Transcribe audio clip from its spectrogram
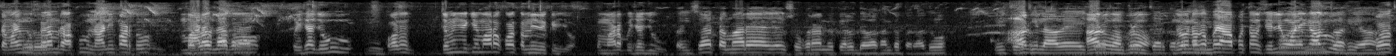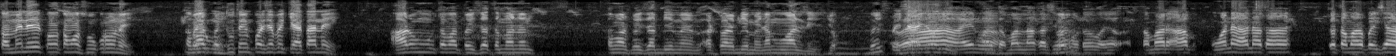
તમારી હું શરમ રાખું ના નહીં પાડતો. મારા કો પૈસા જોવું કો તો જમીન વેકી મારો કો તમે વેકી જો તો મારા પૈસા જોવું પૈસા તમારે એ છોકરાને પેલું દવાખાન તો ભરવા દો. એ ચોથી લાવે એ વાપરો. જો નકર. ભાઈ આપો તમે છેલ્લી મોર્નિંગ હા. કો તમે નહીં કો તમારો છોકરો નહીં. તમારે ઊંધું થઈને પડશે ભાઈ કહેતા નહીં. હારું હું તમારા પૈસા તમારે તમારા પૈસા બે મહિના અઠવાડિયા બે મહિના હું હાલ દઈશ જો. ના કરશો ખોટો તમારે આ ઓને આ ના થાય તો તમારા પૈસા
